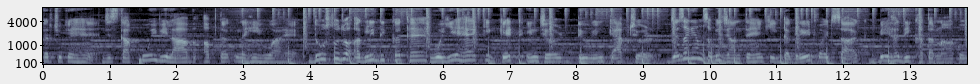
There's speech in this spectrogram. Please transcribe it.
कर चुके हैं, जिसका कोई भी लाभ अब तक नहीं हुआ है। दोस्तों, जो अगली दिक्कत है, वो ये है कि गेट इंजर्ड ड्यूरिंग कैप्चर जैसा कि हम सभी जानते हैं कि द ग्रेट व्हाइट शार्क बेहद ही खतरनाक और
